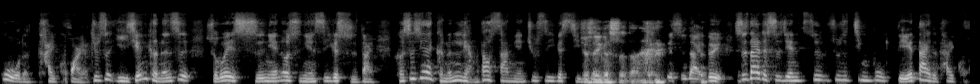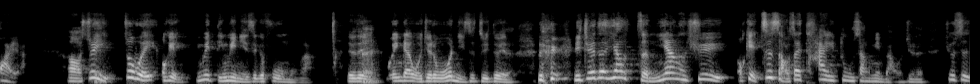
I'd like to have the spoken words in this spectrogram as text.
过得太快了，就是以前可能是所谓十年、二十年是一个时代，可是现在可能两到三年就是一个新的就是一个时代，一个时代，对时代的时间就就是进步迭代的太快啊啊！所以作为 OK，因为顶敏你也是个父母啦，对不对？对我应该我觉得我问你是最对的。你觉得要怎么样去 OK？至少在态度上面吧，我觉得就是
